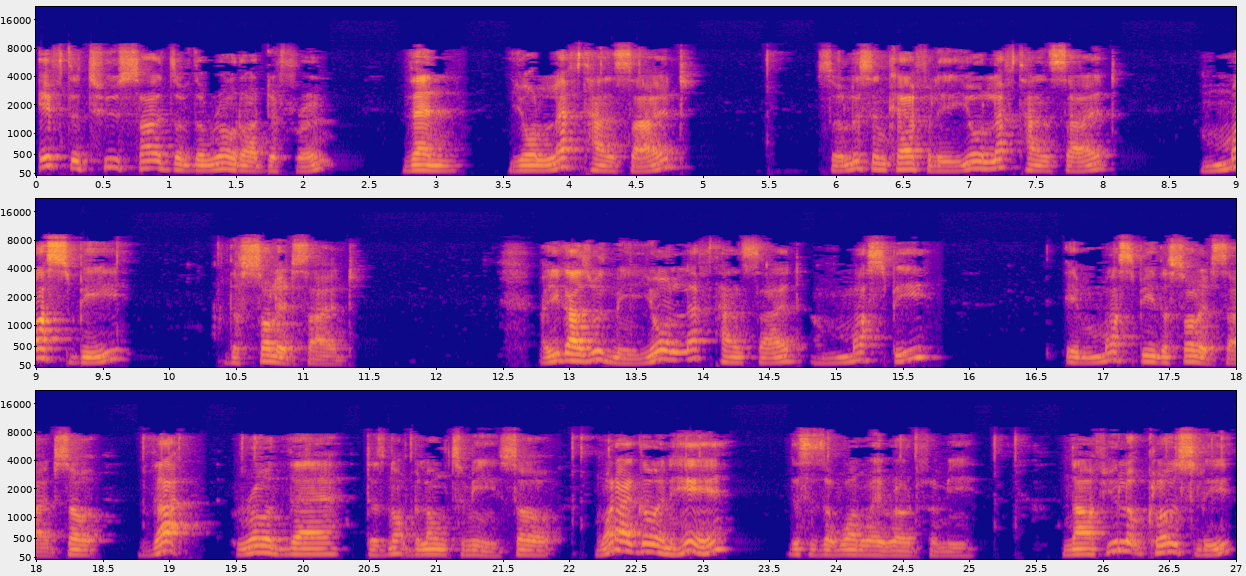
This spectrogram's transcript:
if the two sides of the road are different, then your left hand side, so listen carefully, your left hand side must be the solid side. Are you guys with me? Your left hand side must be, it must be the solid side. So that road there does not belong to me. So when I go in here, this is a one way road for me. Now, if you look closely,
